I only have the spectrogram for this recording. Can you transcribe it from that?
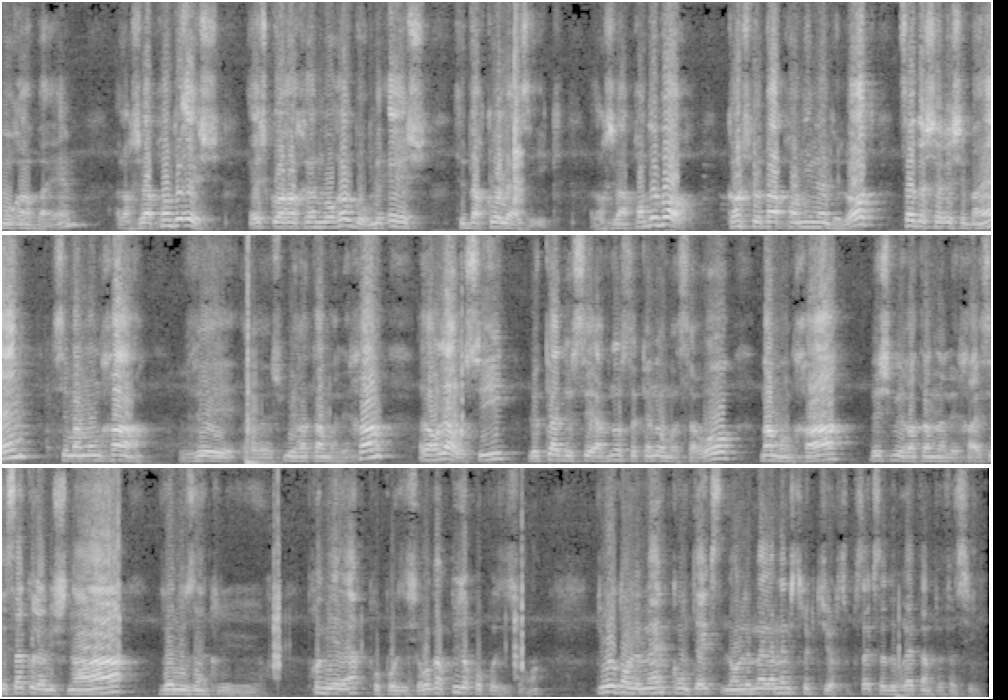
Alors je vais apprendre de Esh. Esh Korachem Moravo. Mais Esh, c'est Darko Lazik. Alors je vais apprendre de bord. Quand je ne peux pas apprendre ni l'un de l'autre, Tzad Asheresh Ebahem, c'est Mamoncha Ve euh, Shmiratam Alecha. Alors là aussi, le cas de ces Avnos Sakano Masao, Mamoncha Ve Shmiratan Alecha. Et c'est ça que la Mishnah veut nous inclure. Première proposition. On va faire plusieurs propositions. Hein. Toujours dans le même contexte, dans la même structure. C'est pour ça que ça devrait être un peu facile.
